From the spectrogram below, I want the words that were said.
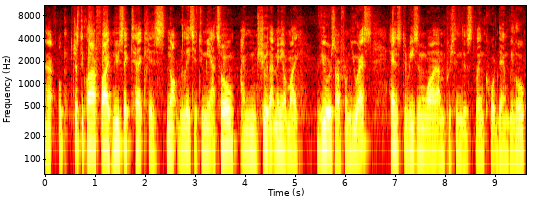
Uh, oh, just to clarify, MusicTeck is not related to me at all. I'm sure that many of my viewers are from US hence the reason why I'm pushing this link code down below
